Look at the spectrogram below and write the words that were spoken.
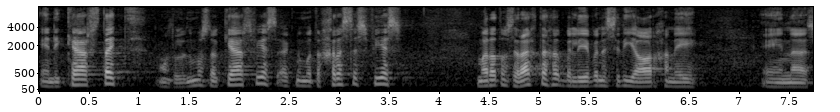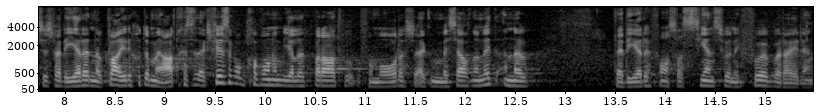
en die Kerstyd. Ons noem ons nou Kersfees, ek noem dit 'n Christusfees. Maar dat ons regtig 'n belewenis hierdie jaar gaan hê. En uh, soos wat die Here nou klaar hierdie goed in my hart gesit, ek vreeslik opgewonde om julle te praat vanmôre, so ek moet myself nou net inhou dat die Here vir ons sal seën so in die voorbereiding.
